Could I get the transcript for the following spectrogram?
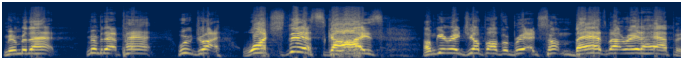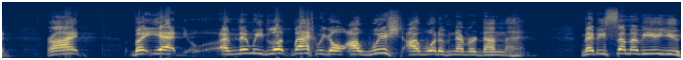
Remember that? Remember that, Pat? We're driving. Watch this, guys. I'm getting ready to jump off a bridge. Something bad's about ready to happen, right? But yet, and then we look back, we go, I wished I would have never done that. Maybe some of you, you,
